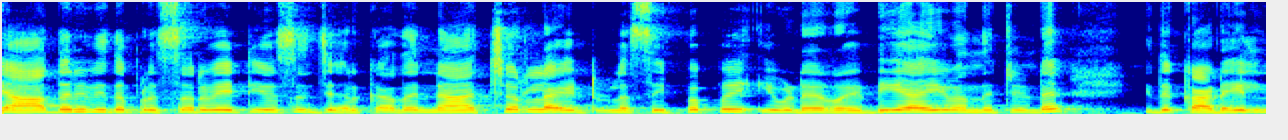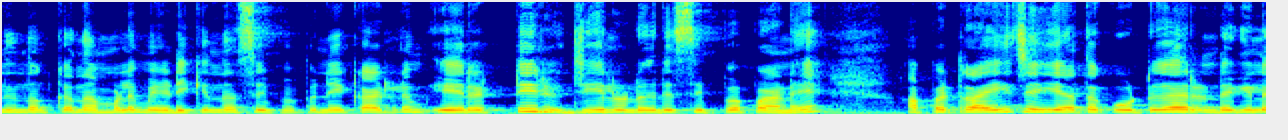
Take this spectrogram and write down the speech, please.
യാതൊരുവിധ പ്രിസർവേറ്റീവ്സും ചേർക്കാതെ നാച്ചുറലായിട്ടുള്ള സിപ്പപ്പ് ഇവിടെ റെഡിയായി വന്നിട്ടുണ്ട്. ഇത് കടയിൽ നിന്നൊക്കെ നമ്മൾ മേടിക്കുന്ന സിപ്പപ്പിനേക്കാട്ടിലും ഇരട്ടി രുചിയിലുള്ള ഒരു സിപ്പപ്പാണ്. അപ്പോൾ ട്രൈ ചെയ്യാത്ത കൂട്ടുകാരുണ്ടെങ്കിൽ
